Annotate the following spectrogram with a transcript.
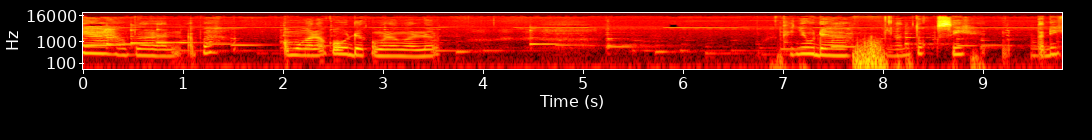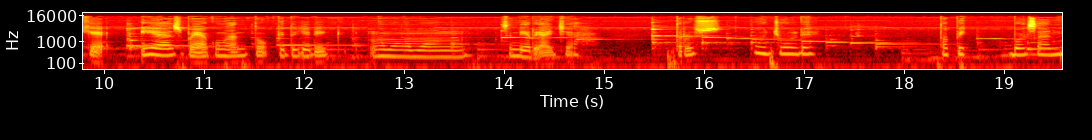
Ya obrolan apa? Omongan aku udah ke mana-mana kayaknya udah ngantuk sih. Tadi kayak iya supaya aku ngantuk gitu. Jadi ngomong-ngomong sendiri aja. Terus muncul deh topik bosan.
